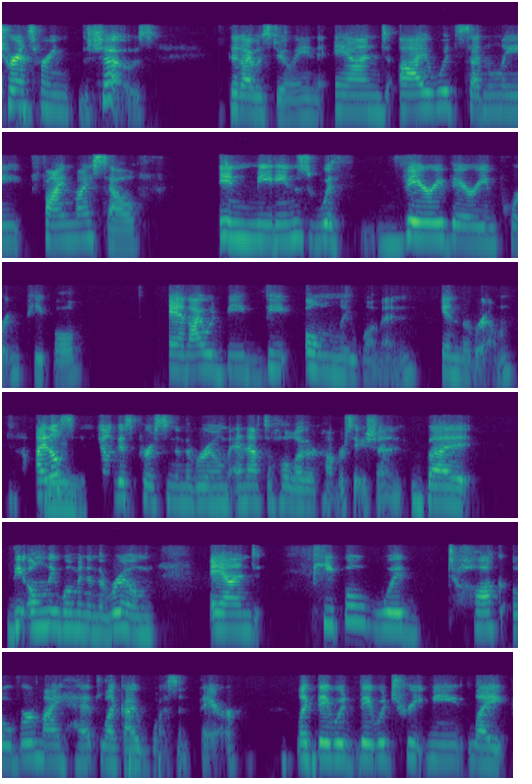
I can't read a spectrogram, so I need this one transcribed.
transferring the shows that i was doing and i would suddenly find myself in meetings with very very important people and i would be the only woman in the room. I'd also be the youngest person in the room and that's a whole other conversation but the only woman in the room and people would talk over my head like I wasn't there. Like they would they would treat me like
